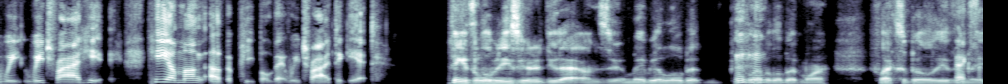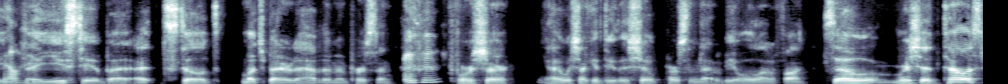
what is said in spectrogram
we we tried. He he among other people that we tried to get. I think it's a little bit easier to do that on Zoom. Maybe a little bit. People mm-hmm. have a little bit more flexibility than flexibility. They, they used to, but it's still it's much better to have them in person mm-hmm. for sure. I wish I could do this show person. That would be a whole lot of fun. So, Maricia, tell us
